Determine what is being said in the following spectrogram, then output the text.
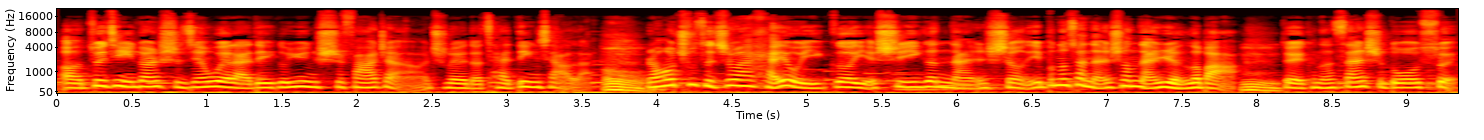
呃最近一段时间未来的一个运势发展啊之类的才定下来。嗯，然后除此之外，还有一个也是一个男生，也不能算男生，男人了吧？嗯，对，可能三十多岁，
